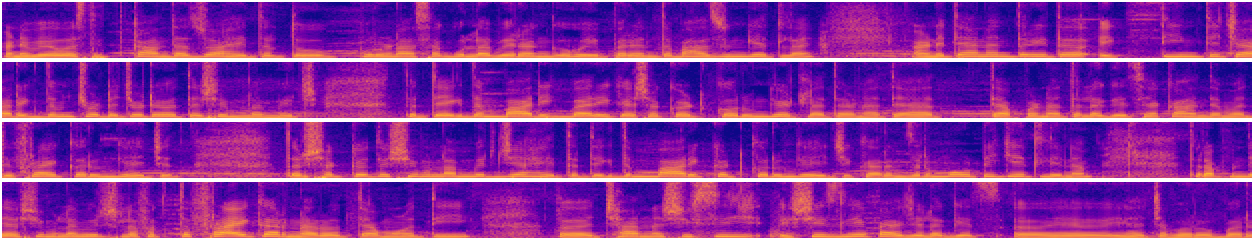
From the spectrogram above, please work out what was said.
आणि व्यवस्थित कांदा जो आहे तर तो पूर्ण असा गुलाबी रंग होईपर्यंत भाजून घेतला आहे आणि त्यानंतर इथं एक तीन ते चार एकदम छोटे छोटे होते शिमला मिर्च. तर ते एकदम बारीक बारीक अशा कट करून घेतल्या त्यांना. त्या त्या पण आता लगेच या कांद्यामध्ये फ्राय करून घ्यायच्यात तर शक्यतो शिमला मिरची आहे तर ती एकदम बारीक कट करून घ्यायची. कारण जर मोठी घेतली ना तर आपण त्या शिमला मिरचीला फक्त फ्राय करणार आहोत. त्यामुळे ती छान अशी शिज शिजली पाहिजे लगेच ह्याच्याबरोबर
